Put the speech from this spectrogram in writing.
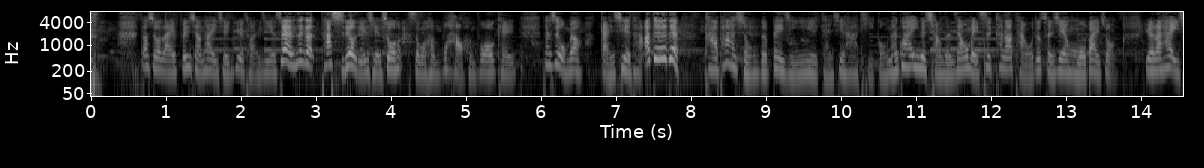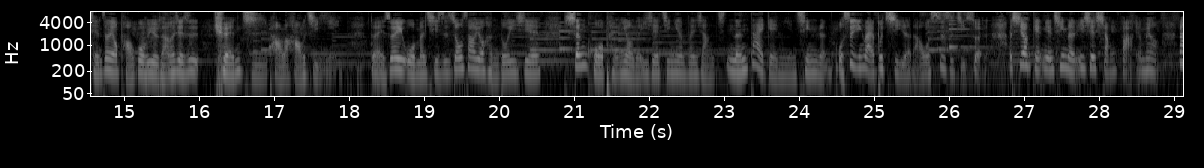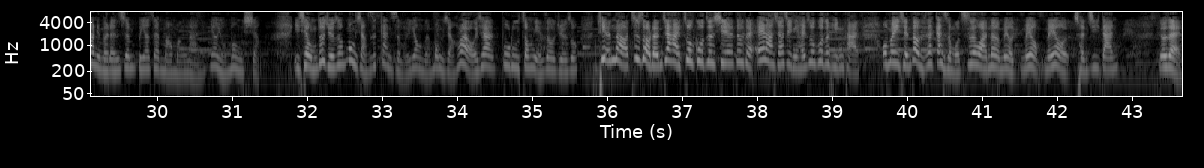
到时候来分享他以前乐团的经验。虽然这个他十六年前说什么很不好、很不 OK，但是我们要感谢他啊！对对对，卡帕熊的背景音乐感谢他提供，难怪他音乐强成这样。我每次看他弹，我就呈现要膜拜状。原来他以前真的有跑过乐团，而且是全职跑了好几年。对，所以我们其实周遭有很多一些生活朋友的一些经验分享，能带给年轻人。我是已经来不及了啦，我四十几岁了，希望给年轻人一些想法，有没有？让你们人生不要再茫茫然，要有梦想。以前我们都觉得说梦想是干什么用的梦想，后来我现在步入中年之后，觉得说天哪，至少人家还做过这些，对不对？ella 小姐，你还做过这平台，我们以前到底在干什么？吃喝玩乐，没有没有没有成绩单，对不对？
